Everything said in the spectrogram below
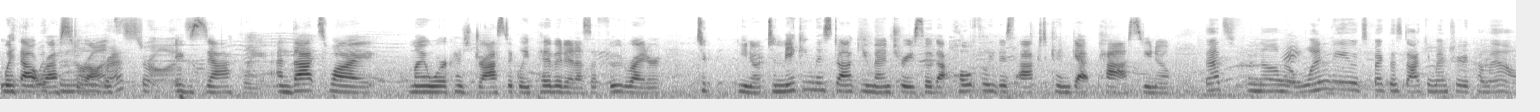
without With no restaurants. restaurants. Exactly. And that's why my work has drastically pivoted as a food writer to you know to making this documentary so that hopefully this act can get passed you know That's phenomenal. When do you expect this documentary to come out?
